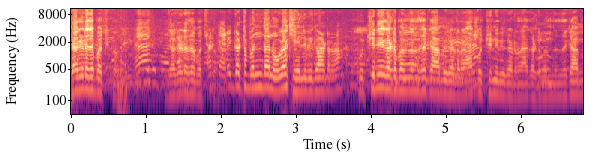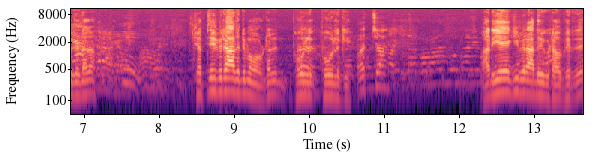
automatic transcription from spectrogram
झगड़े से बच कर झगड़े से बच कर कह गठबंधन होगा खेल बिगाड़ रहा। कुछ नहीं गठबंधन से क्या बिगड़ रहा? कुछ नहीं बिगड़ रहा गठबंधन से क्या बिगड़ेगा? छत्तीस बिरादरी में वोट है फूल फूल की। अच्छा। और ये एक ही बिरादरी उठाओ फिर से।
